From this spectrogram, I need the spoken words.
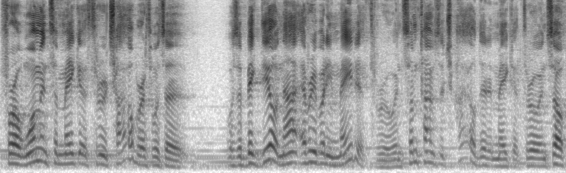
for a woman to make it through childbirth was a was a big deal. Not everybody made it through, and sometimes the child didn't make it through. And so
